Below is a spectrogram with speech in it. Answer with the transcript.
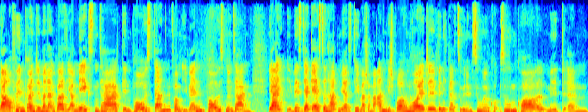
Daraufhin könnte man dann quasi am nächsten Tag den Post dann vom Event posten und sagen, ja, ihr wisst ja, gestern hatten wir das Thema schon mal angesprochen, heute bin ich dazu in einem Zoom-Call mit ähm,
